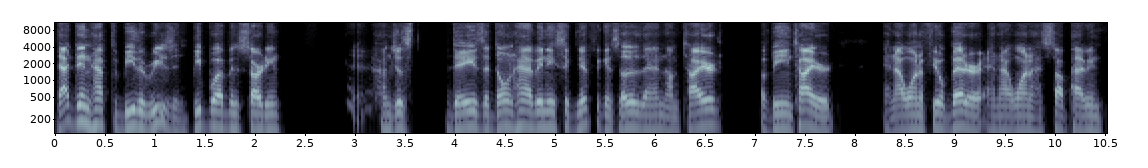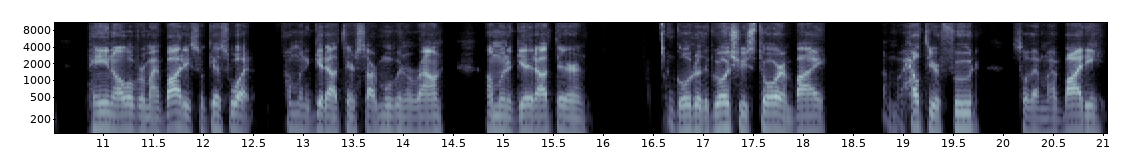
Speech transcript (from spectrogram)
that didn't have to be the reason. People have been starting eh, on just days that don't have any significance other than I'm tired of being tired and I want to feel better and I want to stop having pain all over my body. So guess what? I'm going to get out there and start moving around. I'm going to get out there and go to the grocery store and buy um, healthier food so that my body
